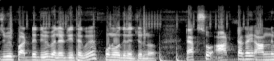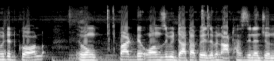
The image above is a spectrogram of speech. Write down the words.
জিবি পার ডে দেবে ভ্যালিডিটি থাকবে পনেরো দিনের জন্য। একশো আট টাকায় আনলিমিটেড কল এবং per day one GB data পেয়ে যাবেন আঠাশ দিনের জন্য।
